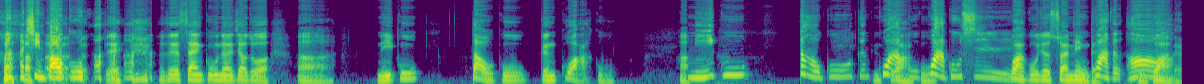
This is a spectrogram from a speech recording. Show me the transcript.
杏鲍菇。对，这个三菇呢，叫做呃尼姑、道姑跟卦姑啊。尼姑、道姑跟卦姑，卦姑是卦姑，就算命的，卦的哦卦的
